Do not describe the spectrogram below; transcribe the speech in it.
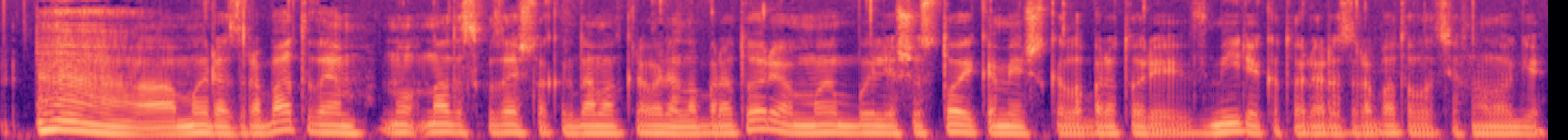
мы разрабатываем. Ну, надо сказать, что когда мы открывали лабораторию, мы были шестой коммерческой лабораторией в мире, которая разрабатывала технологии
